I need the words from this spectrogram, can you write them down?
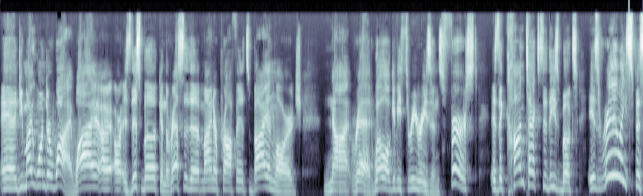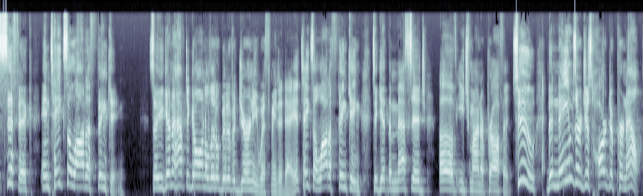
and you might wonder why. Why are, are, is this book and the rest of the minor prophets, by and large, not read? Well, I'll give you three reasons. First is the context of these books is really specific and takes a lot of thinking. So you're going to have to go on a little bit of a journey with me today. It takes a lot of thinking to get the message of each minor prophet. Two, the names are just hard to pronounce.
